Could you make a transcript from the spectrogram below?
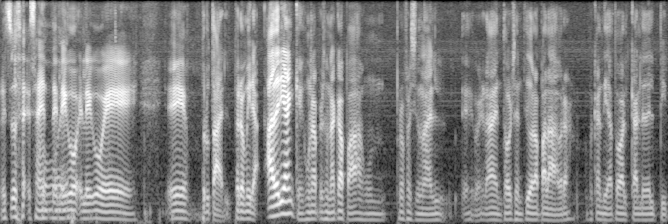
Eso, esa gente, el ego, el ego es, es brutal. Pero mira, Adrián, que es una persona capaz, un profesional, eh, ¿verdad? En todo el sentido de la palabra, fue candidato a alcalde del PIB.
